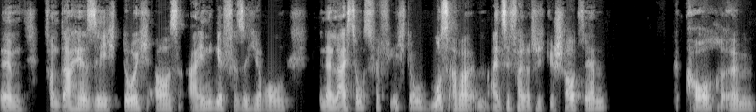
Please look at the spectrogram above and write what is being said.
ähm, von daher sehe ich durchaus einige Versicherungen in der Leistungsverpflichtung, muss aber im Einzelfall natürlich geschaut werden, auch, ähm,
